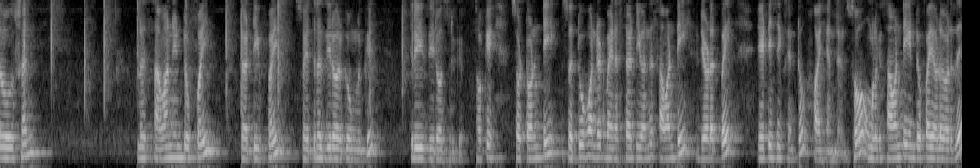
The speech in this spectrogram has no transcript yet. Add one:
thousand plus seven into five thirty five so எத்தனை ஜீரோ இருக்குது உங்களுக்கு? த்ரீ ஜீரோஸ் இருக்குது okay so twenty so two hundred minus thirty வந்து seventy divided by eighty six into five hundred so உங்களுக்கு செவன்ட்டி இன்ட்டு ஃபைவ் எவ்வளோ வருது?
